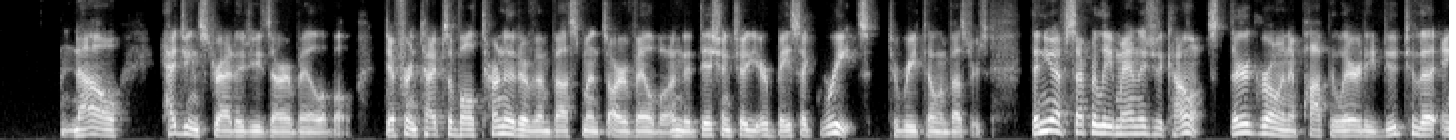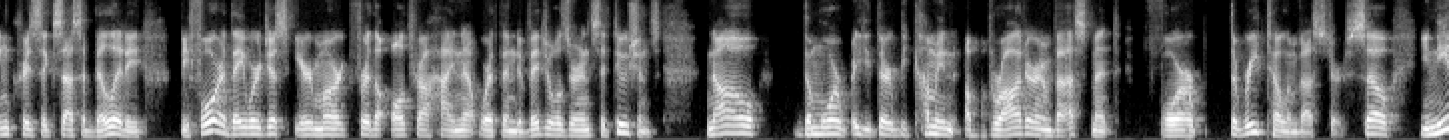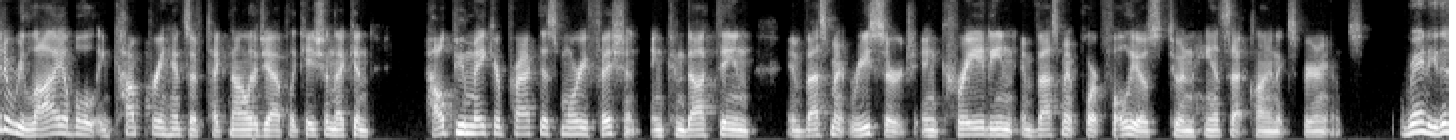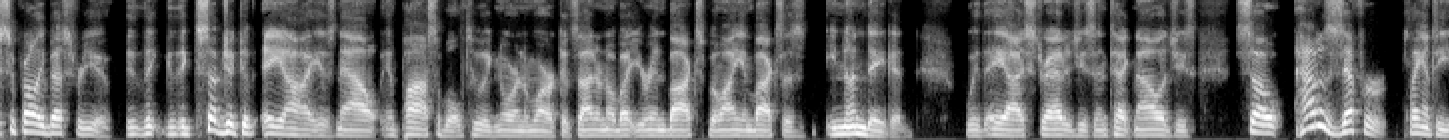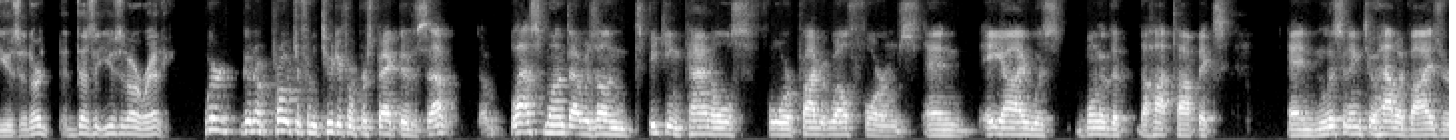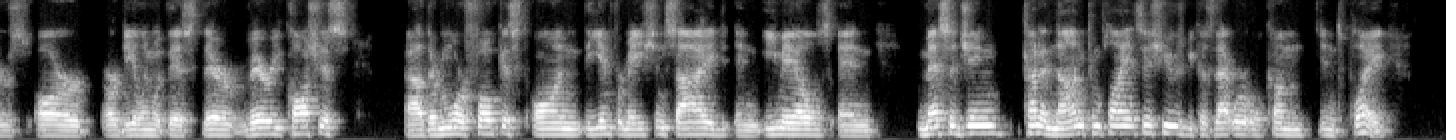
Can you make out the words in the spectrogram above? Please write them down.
Now, hedging strategies are available. Different types of alternative investments are available in addition to your basic REITs to retail investors. Then you have separately managed accounts. They're growing in popularity due to the increased accessibility Before, they were just earmarked for the ultra high net worth individuals or institutions. Now, the more they're becoming a broader investment for the retail investor. So you need a reliable and comprehensive technology application that can help you make your practice more efficient in conducting investment research and creating investment portfolios to enhance that client experience. Randy, this is probably best for you. The, the subject of AI is now impossible to ignore in the markets. I don't know about your inbox, but my inbox is inundated with AI strategies and technologies. So, how does Zephyr plan to use it, or does it use it already? We're going to approach it from two different perspectives. I, last month, I was on speaking panels for private wealth forums, and AI was one of the, the hot topics and listening to how advisors are are dealing with this they're very cautious uh, they're more focused on the information side and emails and messaging kind of non-compliance issues because that where it will come into play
